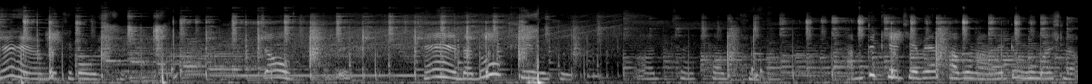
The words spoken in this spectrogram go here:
হ্যাঁ হ্যাঁ আমরা খেতে বসছি যাও হ্যাঁ দাদু খেয়ে বসো আচ্ছা খাচ্ছি আমি তো খেয়েছি আমি আর খাব না, একটু ঘুম আসলাম।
